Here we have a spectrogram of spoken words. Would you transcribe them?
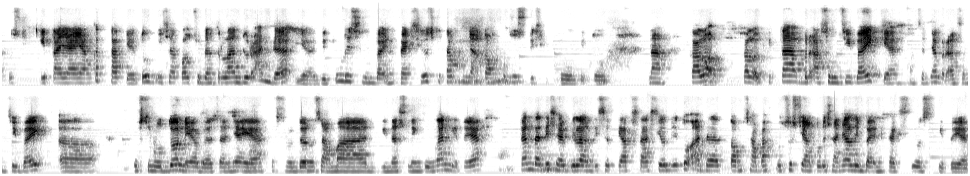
harus kita ya yang ketat yaitu bisa kalau sudah terlanjur ada ya ditulis limbah infeksius kita punya tong khusus di situ gitu. Nah kalau kalau kita berasumsi baik ya maksudnya berasumsi baik uh, kusnudon ya bahasanya ya kusnudon sama dinas lingkungan gitu ya. Kan tadi saya bilang di setiap stasiun itu ada tong sampah khusus yang tulisannya limbah infeksius gitu ya.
